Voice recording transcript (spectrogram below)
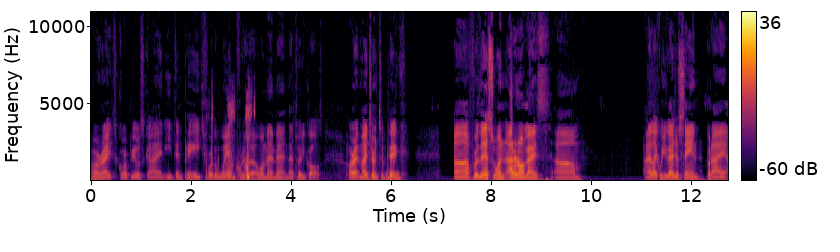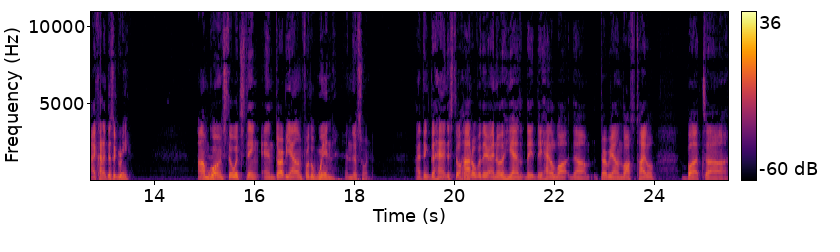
All right, Scorpio Sky and Ethan Page for the win for the one man band. That's what he calls. All right, my turn to pick. Uh, for this one, I don't know, guys. Um, I like what you guys are saying, but I, I kind of disagree. I'm going still with Sting and Darby Allin for the win in this one. I think the hand is still hot over there. I know that he has they, they had a lot. Um, Darby Allin lost the title, but uh,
